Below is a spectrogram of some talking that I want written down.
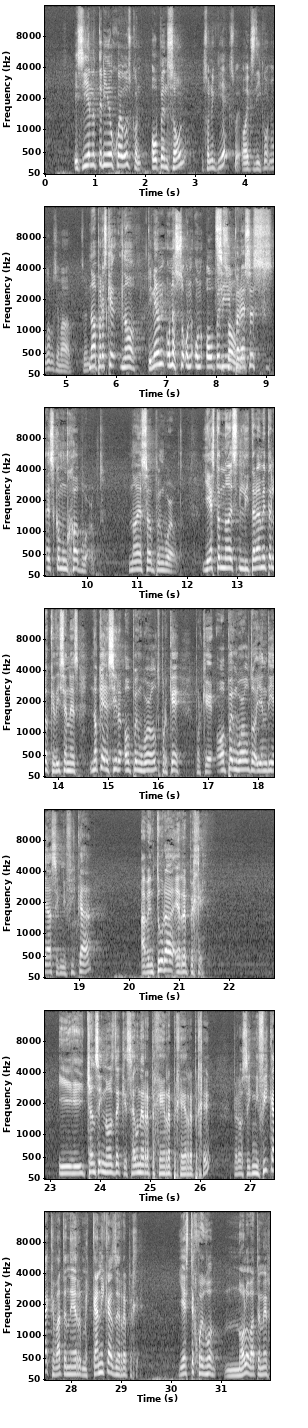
Y sí han tenido juegos con Open Zone, Sonic DX, güey, o XD, ¿cómo- no me acuerdo cómo se llamaba. No, pero es que, no, Tenían una un, un Open sí, Zone. pero güey. eso es, es como un hub world. No es open world. Y esto no es, literalmente lo que dicen es, no quiere decir open world, ¿por qué? Porque open world hoy en día significa aventura RPG. Y chance no es de que sea un RPG, RPG, RPG, pero significa que va a tener mecánicas de RPG. Y este juego no lo va a tener.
